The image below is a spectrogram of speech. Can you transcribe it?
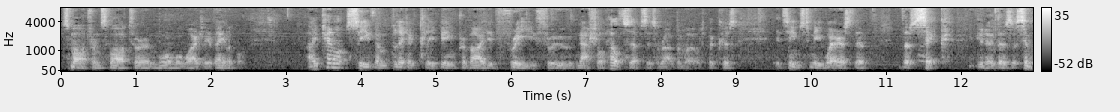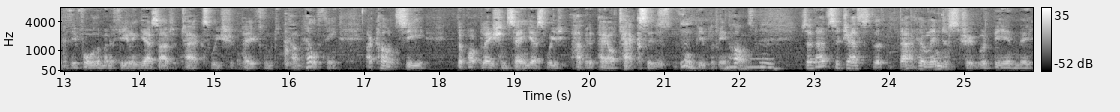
smarter and smarter and more and more widely available, I cannot see them politically being provided free through national health services around the world because it seems to me, whereas the, the sick you know, there's a sympathy for them and a feeling, yes, out of tax we should pay for them to become healthy. I can't see the population saying, yes, we're happy to pay our taxes for people to be enhanced. Mm. So that suggests that that whole industry would be in the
